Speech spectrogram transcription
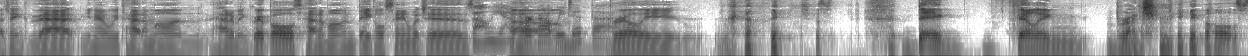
I think that you know we've had them on had them in grit bowls, had them on bagel sandwiches. Oh, yeah, I forgot we Um, did that. Really, really just big filling brunch meals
